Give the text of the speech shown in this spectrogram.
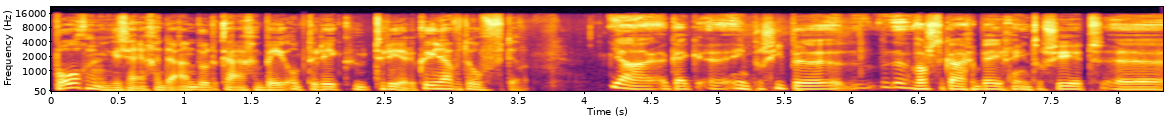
pogingen zijn gedaan door de KGB om te recruiteren. Kun je daar wat over vertellen? Ja, kijk, eh, in principe was de KGB geïnteresseerd uh,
